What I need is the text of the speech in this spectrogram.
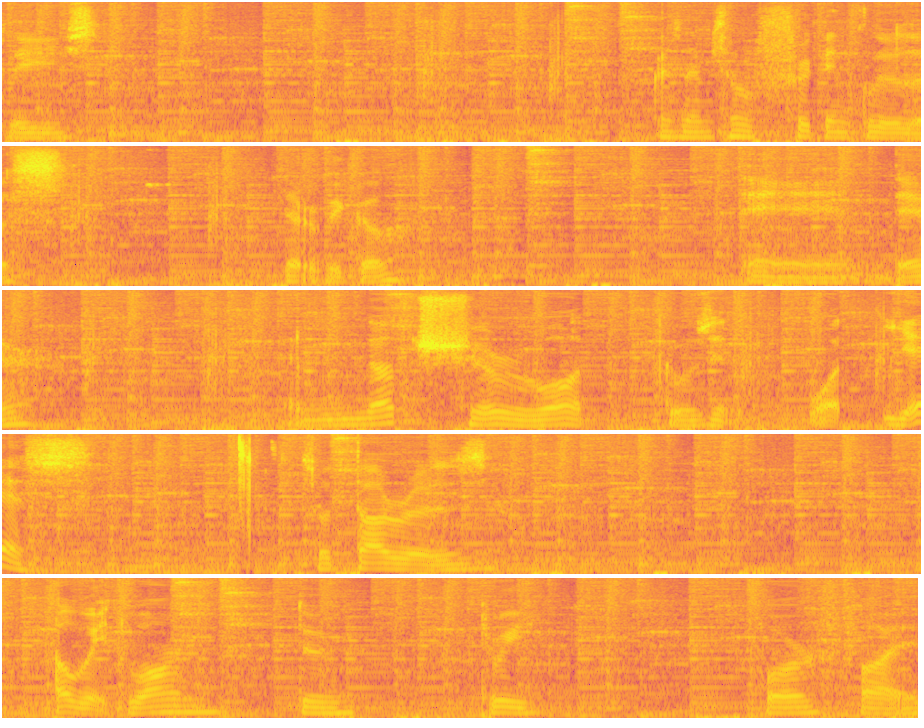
please because I'm so freaking clueless. There we go. And there. I'm not sure what goes in what. Yes. So Taurus. Oh wait, one, two, three, four, five.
